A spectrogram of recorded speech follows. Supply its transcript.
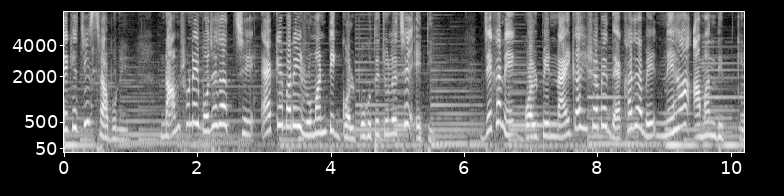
দেখেছি শ্রাবণে। নাম শুনেই বোঝা যাচ্ছে একেবারেই রোমান্টিক গল্প হতে চলেছে এটি, যেখানে গল্পের নায়িকা হিসাবে দেখা যাবে নেহা আমানদীপকে।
